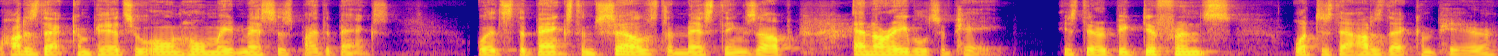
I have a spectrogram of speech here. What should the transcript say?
how does that compare to own homemade messes by the banks? Well, it's the banks themselves that mess things up and are able to pay. Is there a big difference? What does that, how does that compare?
